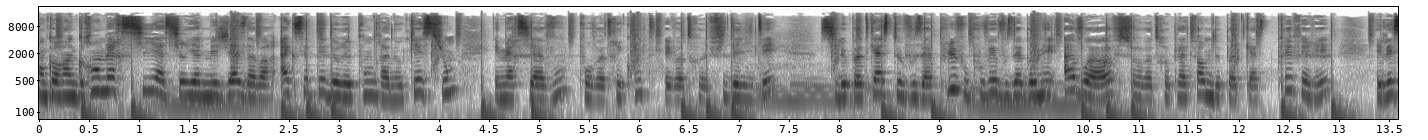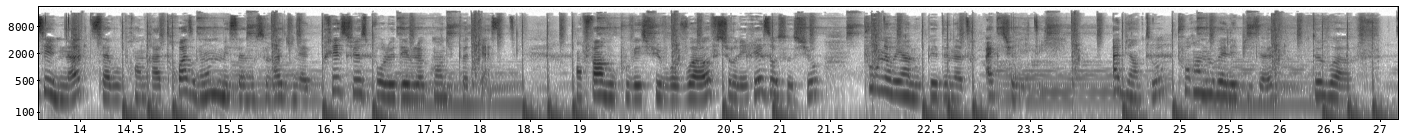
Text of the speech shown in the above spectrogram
Encore un grand merci à Cyrielle Mégias d'avoir accepté de répondre à nos questions et merci à vous pour votre écoute et votre fidélité. Si le podcast vous a plu, vous pouvez vous abonner à Voix Off sur votre plateforme de podcast préférée et laisser une note. Ça vous prendra 3 secondes, mais ça nous sera d'une aide précieuse pour le développement du podcast. Enfin, vous pouvez suivre Voix Off sur les réseaux sociaux pour ne rien louper de notre actualité. A bientôt pour un nouvel épisode de Voix Off.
